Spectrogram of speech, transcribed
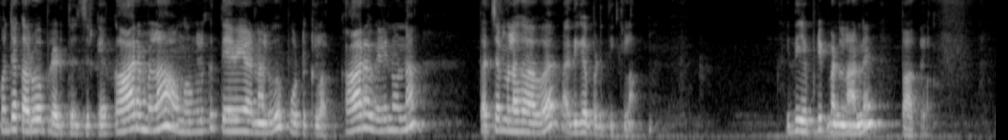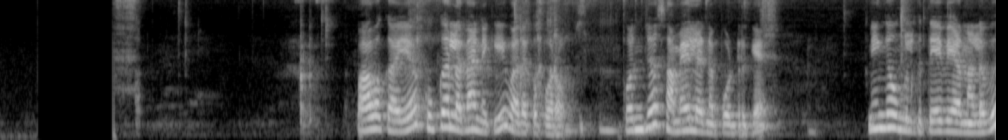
கொஞ்சம் கருவேப்பிலை எடுத்து வச்சுருக்கேன். காரமெல்லாம் அவங்கவுங்களுக்கு தேவையான அளவு போட்டுக்கலாம். காரம் வேணும்னா பச்சை மிளகாவை அதிகப்படுத்திக்கலாம். இது எப்படி பண்ணலான்னு பார்க்கலாம். பாவக்காயை குக்கரில் தான் இன்றைக்கி வதக்க போகிறோம் கொஞ்சம் சமையல் எண்ணெய் போட்டிருக்கேன். நீங்கள் உங்களுக்கு தேவையான அளவு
